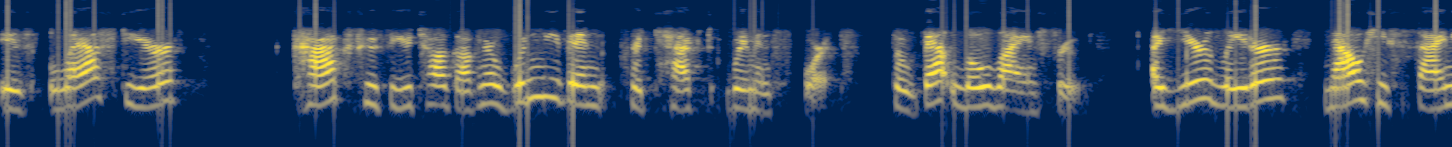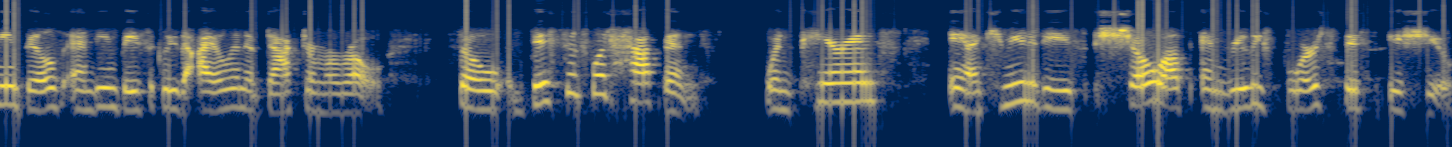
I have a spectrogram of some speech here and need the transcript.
is, last year, Cox, who's the Utah governor, wouldn't even protect women's sports. So that low lying fruit. A year later, now he's signing bills ending basically the island of Dr. Moreau. So this is what happens when parents and communities show up and really force this issue.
